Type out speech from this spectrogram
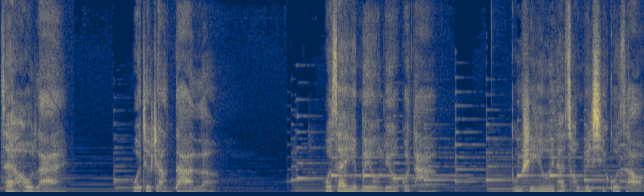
再后来，我就长大了。我再也没有遛过它，不是因为它从没洗过澡，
